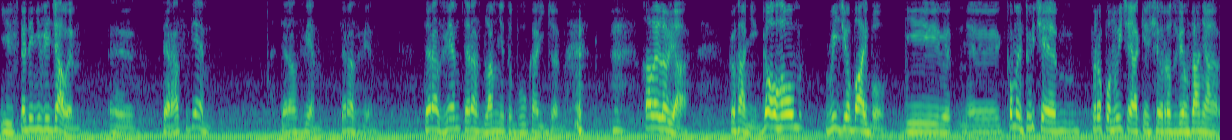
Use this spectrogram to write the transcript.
I wtedy nie wiedziałem. Y, Teraz wiem. Teraz wiem. Teraz wiem. Teraz wiem, teraz dla mnie to bułka i dżem. Hallelujah. Kochani, go home, read your Bible i e, komentujcie, proponujcie jakieś rozwiązania e,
